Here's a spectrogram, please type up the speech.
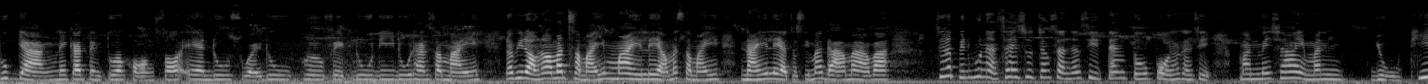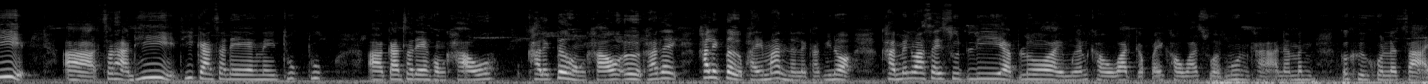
ทุกอย่างในการแต่งตัวของซอแอนดูสวยดูเพอร์เฟกดูดีดูทันสมัยแล้วพี่น้องเนาะมันสมัยใหม่แล้วมันสมัยไหนแล้วจะสิมาดามาว่าศิลปินผู้นั้นใส่ชุดจังสันจังสีแต่งตัวโปะจังสันสีมันไม่ใช่มันอยู่ที่สถานที่ที่การแสดงในทุกๆ การแสดงของเขาคาแรคเตอร์ของเขาเออคาได้คาแรคเตอร์ไพมันนั่นแหละค่ะพี่น้องคันเป็นว่าใส่ชุดเรียบร้อย เหมือนเขาวัดกับไปเขาวัดสวดมนต์ค่ะ อันนั้นมันก็คือคนละสาย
